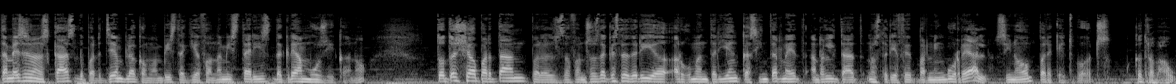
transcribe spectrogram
També és en el cas de, per exemple, com hem vist aquí a Font de Misteris, de crear música, no? Tot això, per tant, per als defensors d'aquesta teoria, argumentarien que si internet en realitat no estaria fet per ningú real, sinó per aquests bots. Què trobeu?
